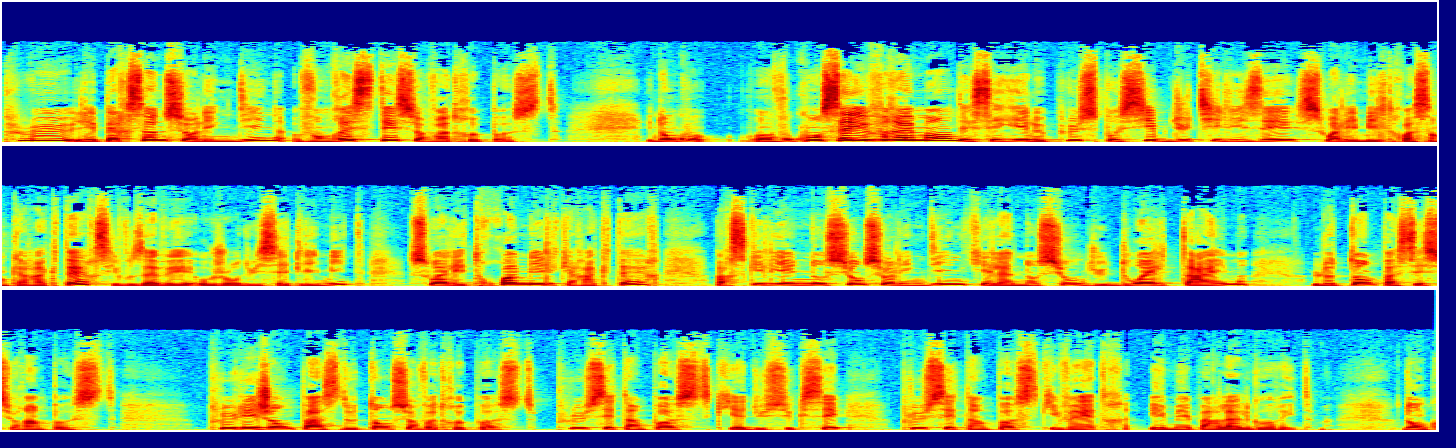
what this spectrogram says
plus les personnes sur LinkedIn vont rester sur votre poste. Donc, on vous conseille vraiment d'essayer le plus possible d'utiliser soit les 1300 caractères, si vous avez aujourd'hui cette limite, soit les 3000 caractères, parce qu'il y a une notion sur LinkedIn qui est la notion du dwell time, le temps passé sur un poste. Plus les gens passent de temps sur votre poste, plus c'est un poste qui a du succès, plus c'est un poste qui va être aimé par l'algorithme. Donc,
